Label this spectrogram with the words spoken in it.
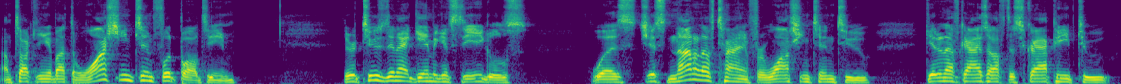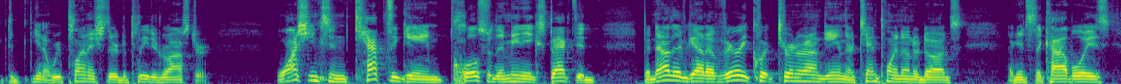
I'm talking about the Washington football team their Tuesday night game against the Eagles was just not enough time for Washington to get enough guys off the scrap heap to, to you know replenish their depleted roster. Washington kept the game closer than many expected, but now they've got a very quick turnaround game. They're 10 point underdogs against the Cowboys.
